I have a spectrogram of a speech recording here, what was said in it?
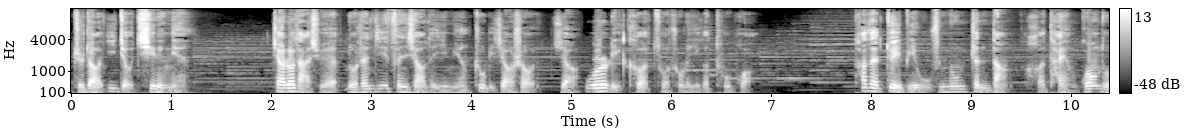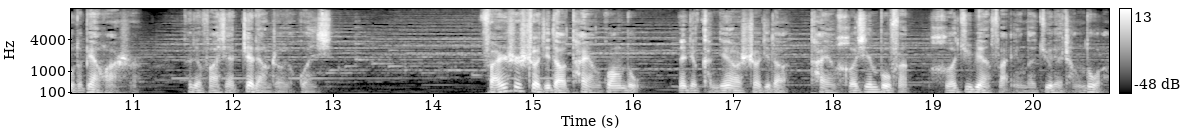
直到一九七零年，加州大学洛杉矶分校的一名助理教授叫乌尔里克做出了一个突破。他在对比五分钟震荡和太阳光度的变化时，他就发现这两者有关系。凡是涉及到太阳光度，那就肯定要涉及到太阳核心部分核聚变反应的剧烈程度了。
